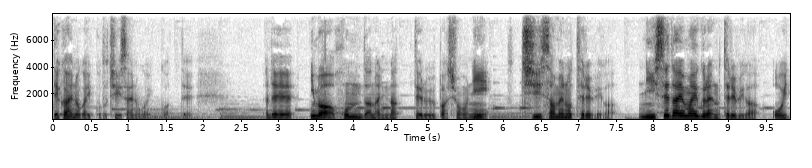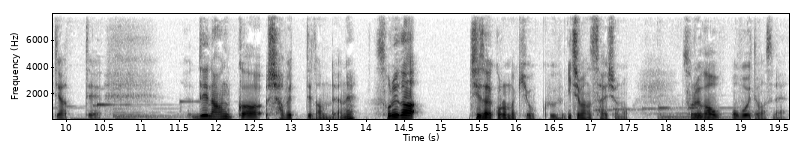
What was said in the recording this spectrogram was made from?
でかいのが1個と小さいのが1個あって、で、今本棚になってる場所に、小さめのテレビが、2世代前ぐらいのテレビが置いてあって、で、なんか喋ってたんだよね。それが小さい頃の記憶？一番最初の。それが覚えてますね。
